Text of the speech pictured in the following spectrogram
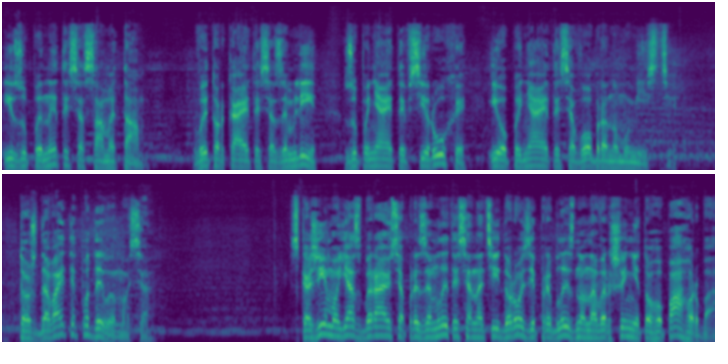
і зупинитися саме там. Ви торкаєтеся землі, зупиняєте всі рухи і опиняєтеся в обраному місці. Тож давайте подивимося. Скажімо, я збираюся приземлитися на цій дорозі приблизно на вершині того пагорба.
